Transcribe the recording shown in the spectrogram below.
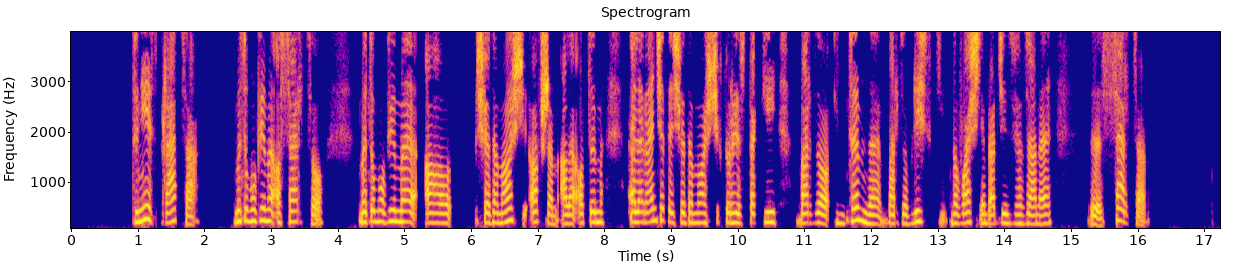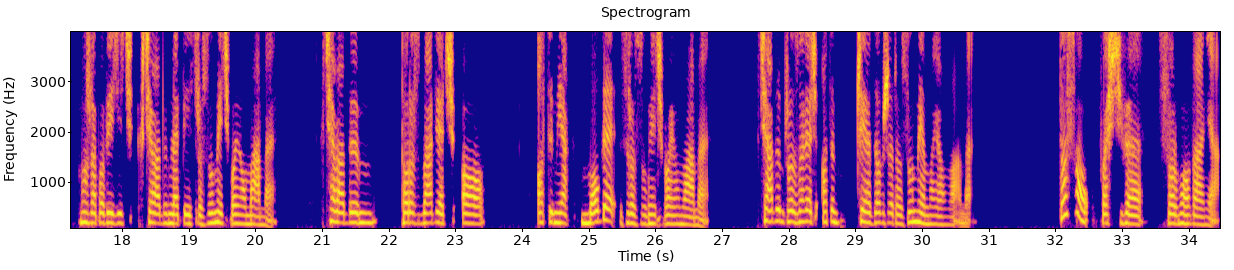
To nie jest praca. My tu mówimy o sercu, my tu mówimy o świadomości, owszem, ale o tym elemencie tej świadomości, który jest taki bardzo intymny, bardzo bliski, no właśnie bardziej związany e, z sercem. Można powiedzieć, chciałabym lepiej zrozumieć moją mamę. Chciałabym porozmawiać o, o tym, jak mogę zrozumieć moją mamę. Chciałabym porozmawiać o tym, czy ja dobrze rozumiem moją mamę. To są właściwe sformułowania.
